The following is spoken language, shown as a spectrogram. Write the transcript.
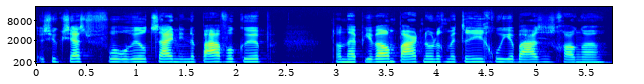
succesvol wilt zijn in de Pavel Cup, dan heb je wel een paard nodig met drie goede basisgangen.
